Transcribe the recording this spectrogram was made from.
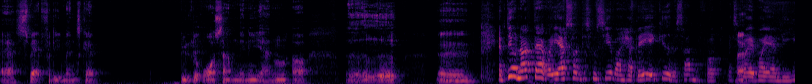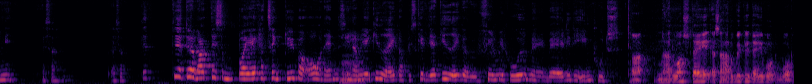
er svært, fordi man skal bylte ord sammen inde i hjernen, og øh, øh, Jamen, det er jo nok der, hvor jeg sådan ligesom siger, hvor jeg har dage ikke gider være sammen med folk. Altså, ja. hvor, jeg, hvor jeg er alene. Altså, altså det, det, det er jo nok det, som, hvor jeg ikke har tænkt dybere over det andet. Mm. Jamen, jeg gider ikke at beskæftige, jeg gider ikke at fylde mit hoved med, med alle de inputs. nej. Men har du også dage, altså har du virkelig dage, hvor du, hvor du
